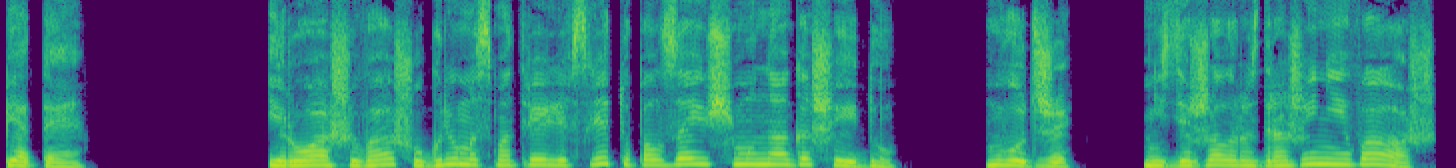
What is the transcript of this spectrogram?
пятая. И Руаш и Ваш угрюмо смотрели вслед уползающему на Агашейду. Вот же, не сдержал раздражение Вааш.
